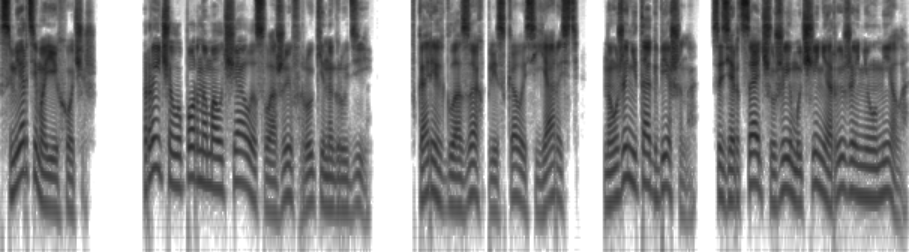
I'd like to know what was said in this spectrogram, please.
«Смерти моей хочешь?» Рэйчел упорно молчала, сложив руки на груди. В карих глазах плескалась ярость, но уже не так бешено. Созерцать чужие мучения рыжая не умела,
